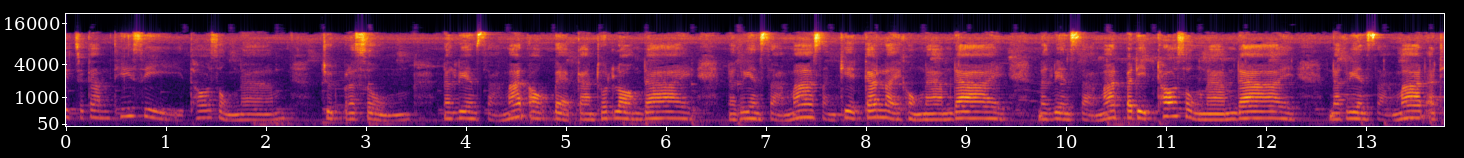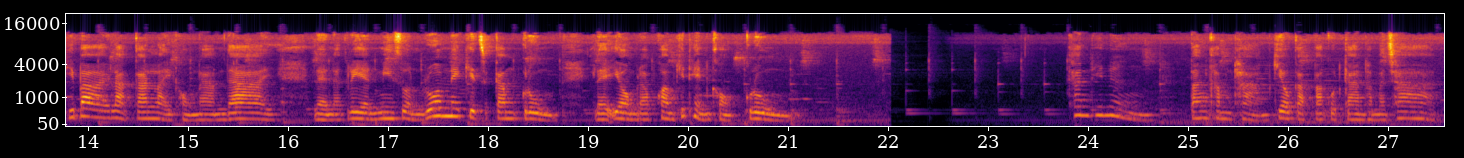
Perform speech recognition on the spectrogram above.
กิจกรรมที่ 4 ท่อส่งน้ำ จุดประสงค์ นักเรียนสามารถออกแบบการทดลองได้ นักเรียนสามารถสังเกตการไหลของน้ำได้ นักเรียนสามารถประดิษฐ์ท่อส่งน้ำได้ นักเรียนสามารถอธิบายหลักการไหลของน้ำได้ และนักเรียนมีส่วนร่วมในกิจกรรมกลุ่ม และยอมรับความคิดเห็นของกลุ่ม ขั้นที่ 1 ตั้งคำถามเกี่ยวกับปรากฏการณ์ธรรมชาติ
